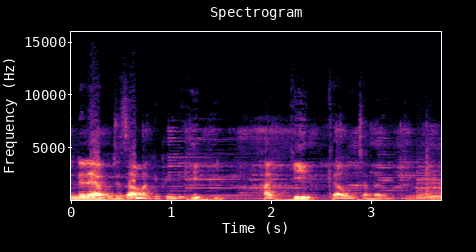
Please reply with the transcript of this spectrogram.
Endelea kutazama kipindi hiki, hakika utabarikiwa.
